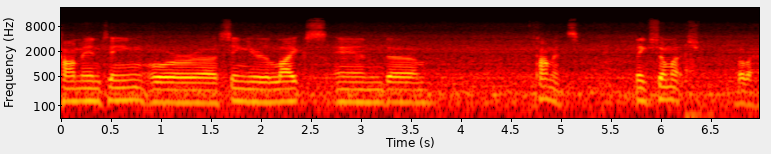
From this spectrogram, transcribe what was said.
commenting or uh, seeing your likes and um, comments. Thank you so much. Bye bye.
